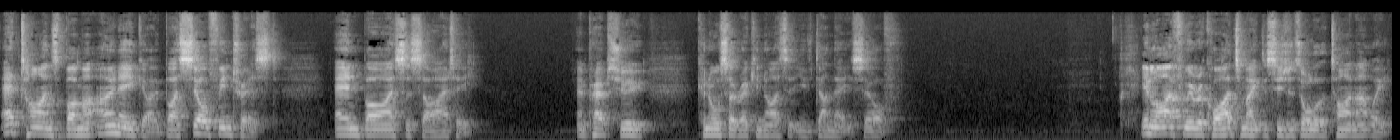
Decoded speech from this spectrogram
at times by my own ego, by self interest, and by society. And perhaps you can also recognize that you've done that yourself. In life, we're required to make decisions all of the time, aren't we?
